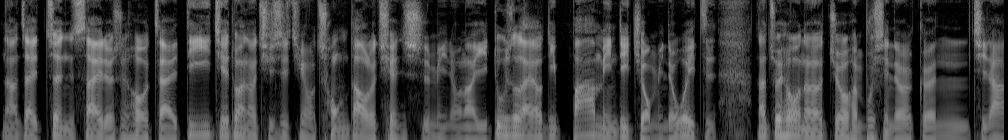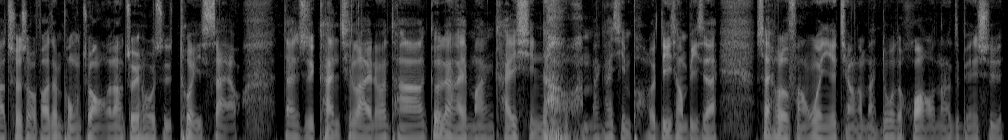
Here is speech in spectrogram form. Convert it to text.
那在正赛的时候，在第一阶段呢，其实已经有冲到了前十名哦。那一度是来到第八名、第九名的位置。那最后呢，就很不幸的跟其他车手发生碰撞，然后最后是退赛哦。但是看起来呢，他个人还蛮开心的，蛮开心跑了第一场比赛。赛后的访问也讲了蛮多的话哦。那这边是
